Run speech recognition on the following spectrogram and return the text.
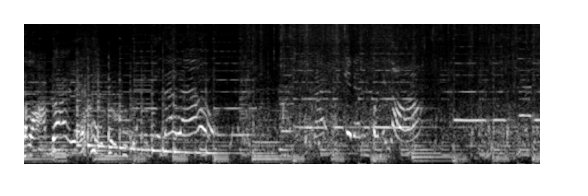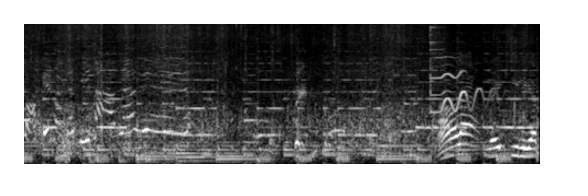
ฉลามได้แล้วมีได้แล้วได้พี่เกดเป็นคนที่สองสองเกดของฉันที่สามแล้วเย้เอาละเหลยกี่เหรียญ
